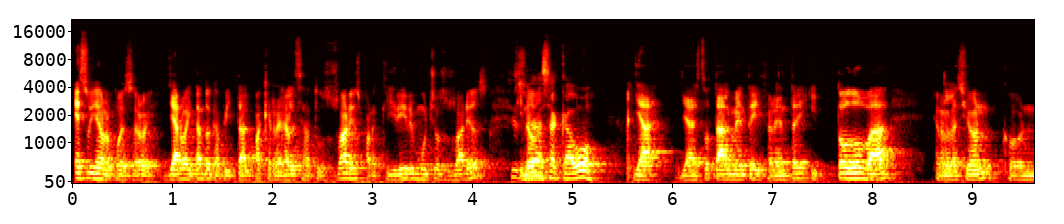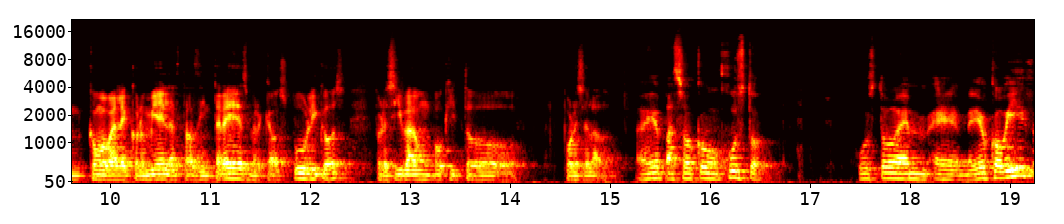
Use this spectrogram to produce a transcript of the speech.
eso ya no lo puedes hacer hoy, ya no hay tanto capital para que regales a tus usuarios, para adquirir muchos usuarios, Sí, eso sino ya se acabó. ya, ya es totalmente diferente y todo va en relación con cómo va la economía y las tasas de interés, mercados públicos, pero sí va un poquito por ese lado. A mí me pasó con Justo. Justo en- eh, me dio COVID,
